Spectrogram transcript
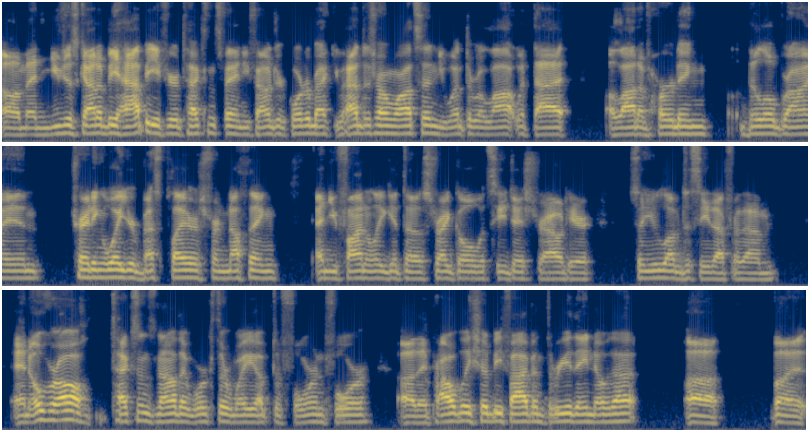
Um, and you just got to be happy if you're a Texans fan. You found your quarterback. You had Deshaun Watson. You went through a lot with that, a lot of hurting. Bill O'Brien trading away your best players for nothing, and you finally get to strike goal with C.J. Stroud here. So you love to see that for them. And overall, Texans now they work their way up to four and four. Uh, they probably should be five and three. They know that. Uh, but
